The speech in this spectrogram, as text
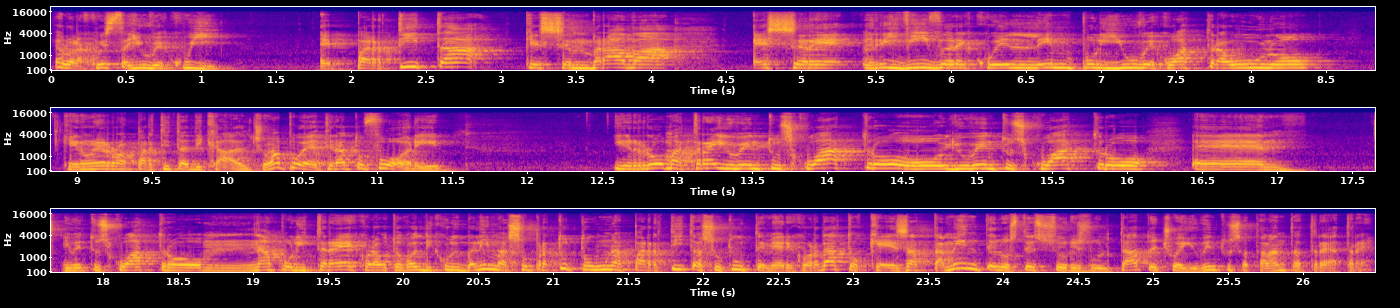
Allora questa Juve qui è partita che sembrava essere rivivere quell'Empoli Juve 4-1 che non era una partita di calcio, ma poi ha tirato fuori il Roma 3 Juventus 4 o Juventus 4 eh, Juventus 4 mm, Napoli 3 con l'autogol di Koulibaly ma soprattutto una partita su tutte. Mi ha ricordato che è esattamente lo stesso risultato e cioè Juventus Atalanta 3 3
